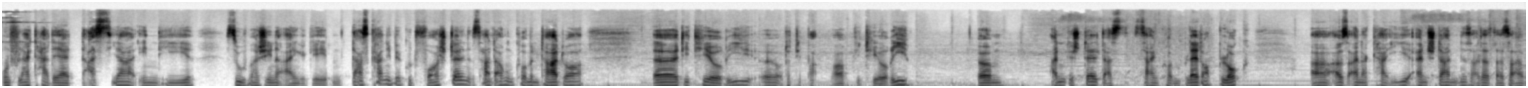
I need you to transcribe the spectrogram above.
Und vielleicht hat er das ja in die Suchmaschine eingegeben. Das kann ich mir gut vorstellen. Es hat auch ein Kommentator äh, die Theorie äh, oder die, äh, die Theorie ähm, angestellt, dass sein kompletter Blog äh, aus einer KI entstanden ist, also dass er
